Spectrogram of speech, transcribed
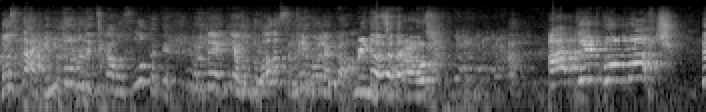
достатньо, нікому не цікаво слухати про те, як я годувала свиней голяка. Мені цікаво. А ти помовч! Ти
